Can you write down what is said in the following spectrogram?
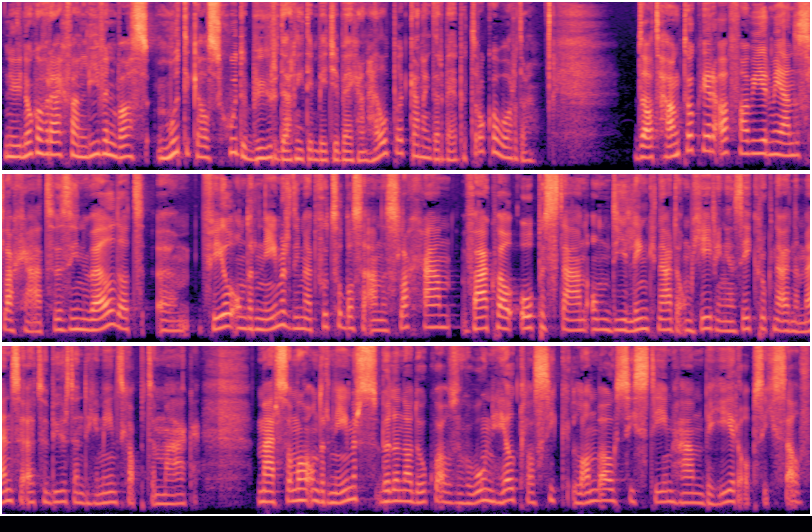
nu nog een vraag van Lieven was, moet ik als goede buur daar niet een beetje bij gaan helpen? Kan ik daarbij betrokken worden? Dat hangt ook weer af van wie ermee aan de slag gaat. We zien wel dat um, veel ondernemers die met voedselbossen aan de slag gaan, vaak wel openstaan om die link naar de omgeving en zeker ook naar de mensen uit de buurt en de gemeenschap te maken. Maar sommige ondernemers willen dat ook wel als een gewoon heel klassiek landbouwsysteem gaan beheren op zichzelf.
